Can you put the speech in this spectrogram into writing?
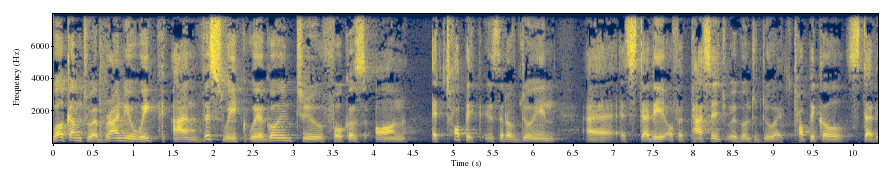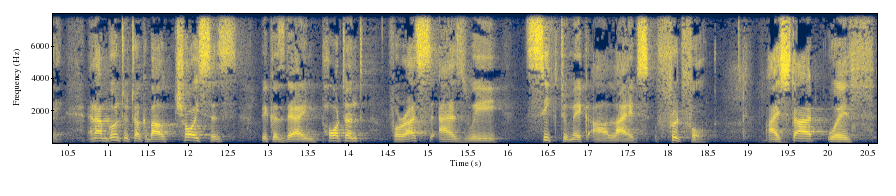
Welcome to a brand new week, and this week we're going to focus on a topic. Instead of doing uh, a study of a passage, we're going to do a topical study. And I'm going to talk about choices because they are important for us as we seek to make our lives fruitful. I start with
